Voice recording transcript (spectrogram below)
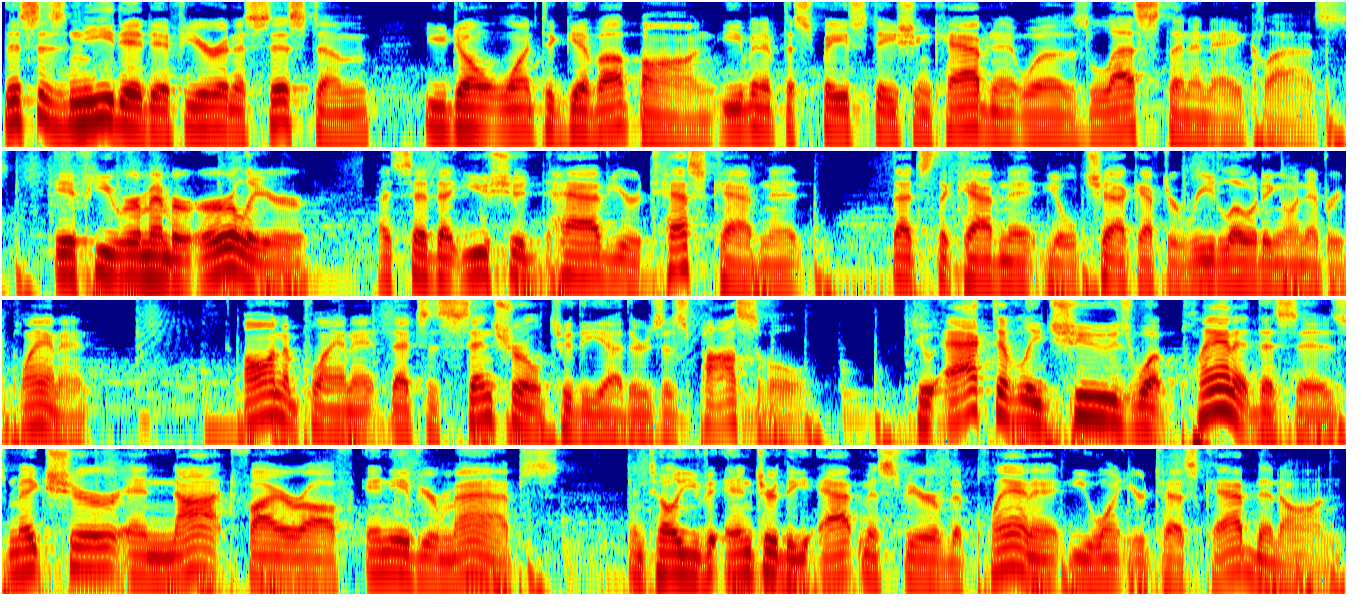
this is needed if you're in a system you don't want to give up on, even if the space station cabinet was less than an A class. If you remember earlier, I said that you should have your test cabinet, that's the cabinet you'll check after reloading on every planet, on a planet that's as central to the others as possible. To actively choose what planet this is, make sure and not fire off any of your maps until you've entered the atmosphere of the planet you want your test cabinet on.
